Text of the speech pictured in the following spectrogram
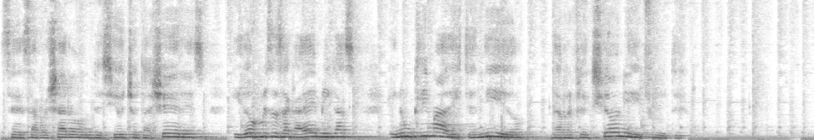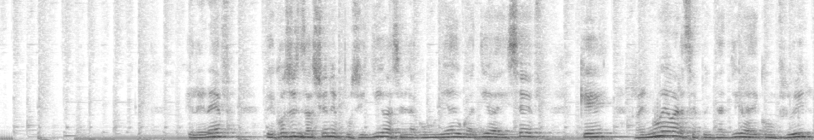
Se desarrollaron 18 talleres y dos mesas académicas en un clima distendido, de reflexión y disfrute. El ENEF dejó sensaciones positivas en la comunidad educativa de ICEF que renueva las expectativas de confluir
